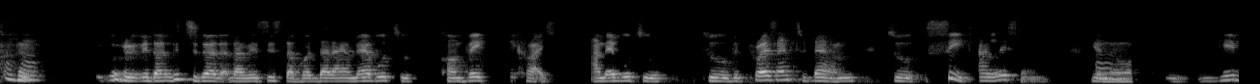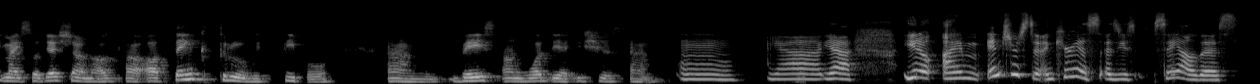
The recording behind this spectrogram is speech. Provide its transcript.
Mm-hmm. people really don't need to know that I'm a sister, but that I am able to convey Christ. I'm able to to be present to them, to sit and listen. You mm. know, give my suggestion or, or think through with people um, based on what their issues are. Mm, yeah, yeah. You know, I'm interested, I'm curious as you say all this,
